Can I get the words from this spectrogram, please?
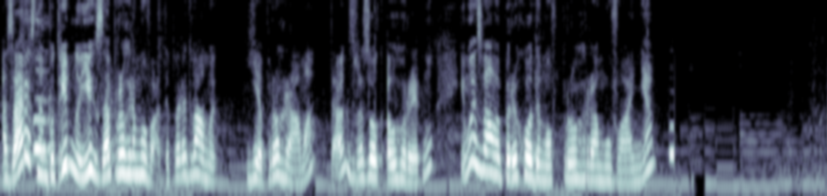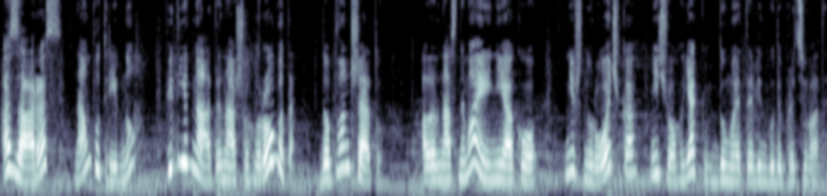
а зараз нам потрібно їх запрограмувати. Перед вами є програма, так, зразок алгоритму, і ми з вами переходимо в програмування. А зараз нам потрібно під'єднати нашого робота до планшету. Але в нас немає ніякого ні шнурочка, нічого. Як ви думаєте, він буде працювати?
